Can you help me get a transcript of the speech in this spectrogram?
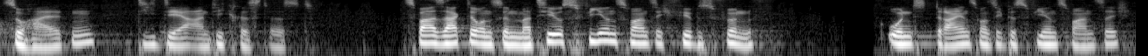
zu halten, die der Antichrist ist. Zwar sagt er uns in Matthäus 24, 4 bis 5 und 23 bis 24,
